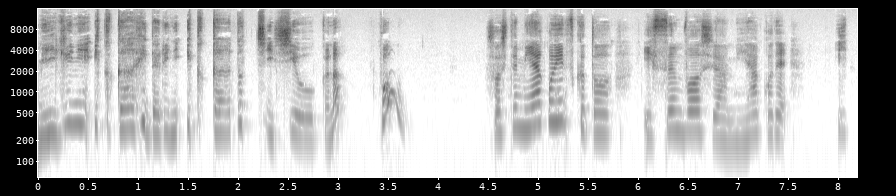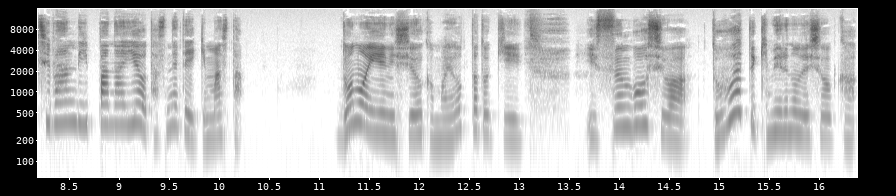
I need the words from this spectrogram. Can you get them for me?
右に行くか左に行くかどっちにしようかな？そして都に着くと一寸法師は都で一番立派な家を訪ねていきました。どの家にしようか迷った時一寸法師はどうやって決めるのでしょうか？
